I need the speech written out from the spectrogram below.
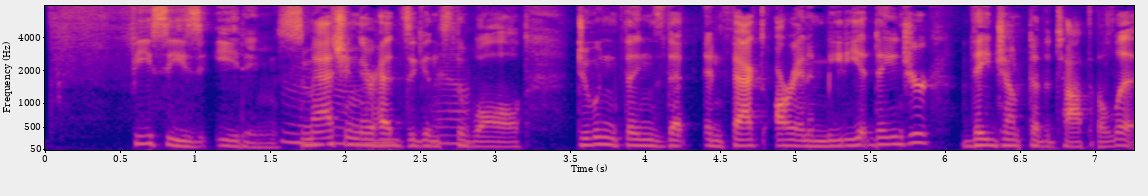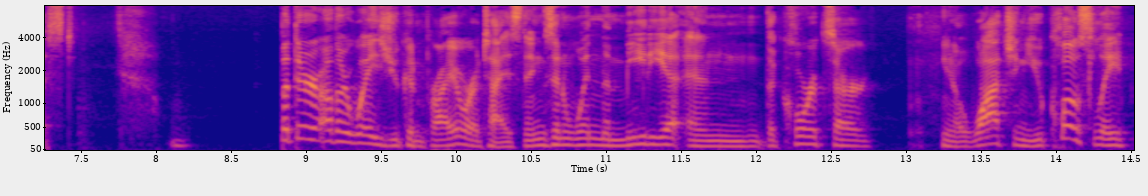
feces eating, smashing their heads against the wall, doing things that in fact are in immediate danger. They jump to the top of the list. But there are other ways you can prioritize things. And when the media and the courts are, you know, watching you closely,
